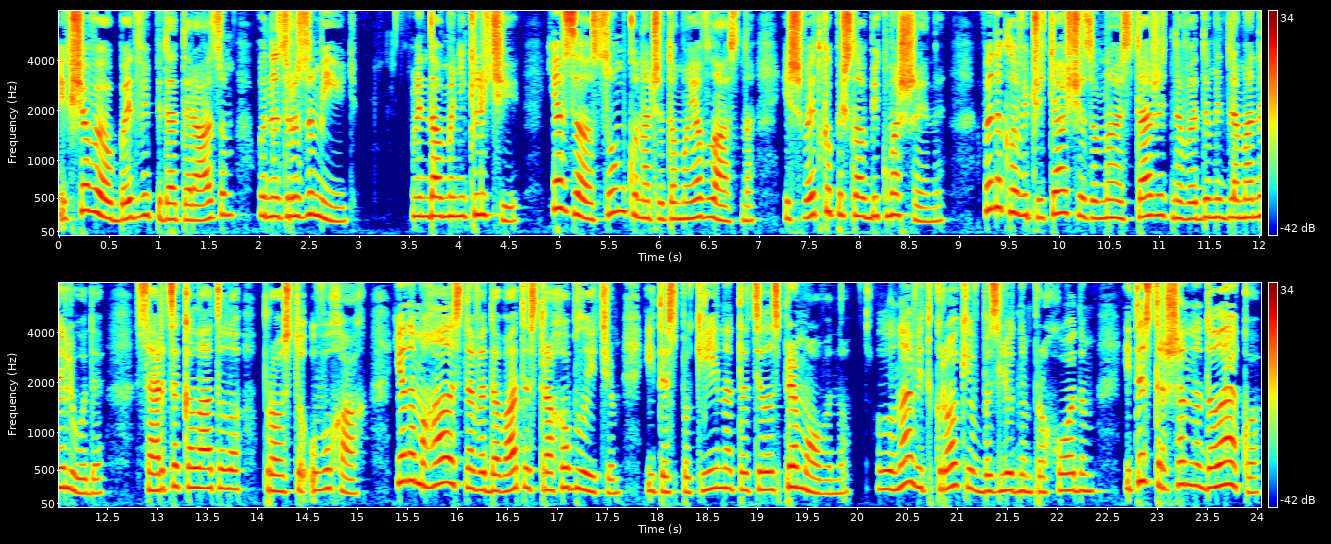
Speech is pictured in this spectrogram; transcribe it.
Якщо ви обидві підете разом, вони зрозуміють. Він дав мені ключі. Я взяла сумку, наче то моя власна, і швидко пішла в бік машини. Виникло відчуття, що за мною стежать невидимі для мене люди. Серце калатало просто у вухах. Я намагалась не видавати страх обличчям, йти спокійно та цілеспрямовано. Луна від кроків безлюдним проходом, іти страшенно далеко.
